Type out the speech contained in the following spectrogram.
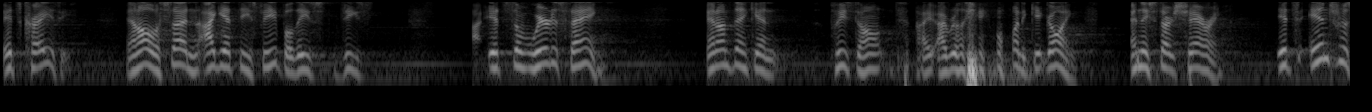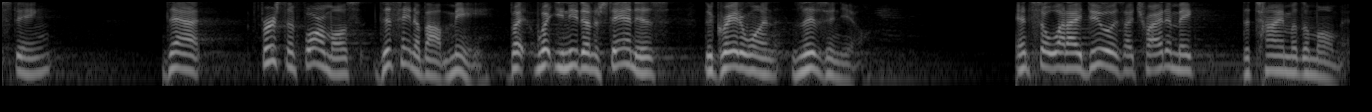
It's crazy. And all of a sudden, I get these people, these, these, it's the weirdest thing. And I'm thinking, please don't. I, I really want to get going. And they start sharing. It's interesting that, first and foremost, this ain't about me. But what you need to understand is the greater one lives in you. And so, what I do is I try to make the time of the moment.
